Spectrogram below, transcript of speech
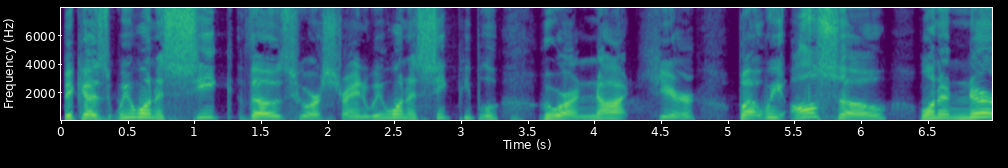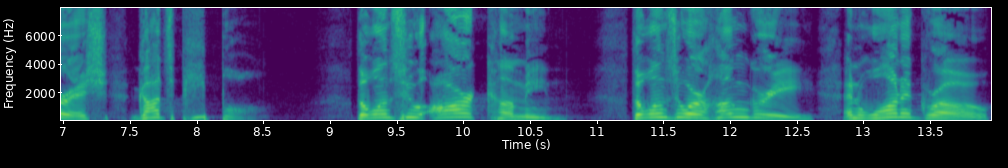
because we want to seek those who are strained. We want to seek people who are not here, but we also want to nourish God's people, the ones who are coming, the ones who are hungry and want to grow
